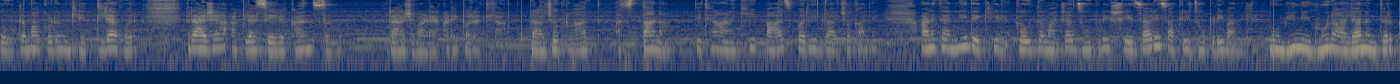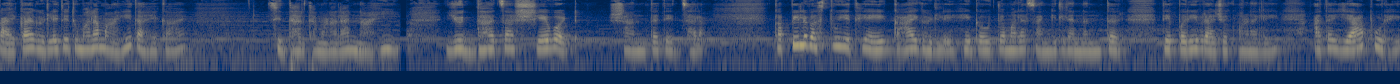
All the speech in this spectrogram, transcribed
गौतमाकडून घेतल्यावर राजा आपल्या सेवकांसह राजवाड्याकडे परतला. राजगृहात असताना तिथे आणखी पाच परिव्राजक आले आणि त्यांनी देखील गौतमाच्या झोपडी शेजारीच आपली झोपडी बांधली. तुम्ही निघून आल्यानंतर काय काय घडले ते तुम्हाला माहीत आहे काय? सिद्धार्थ म्हणाला नाही. युद्धाचा शेवट शांततेत झाला. कपिल वस्तू येथे काय घडले हे गौतमाला सांगितल्यानंतर ते परिव्राजक म्हणाले आता यापुढे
